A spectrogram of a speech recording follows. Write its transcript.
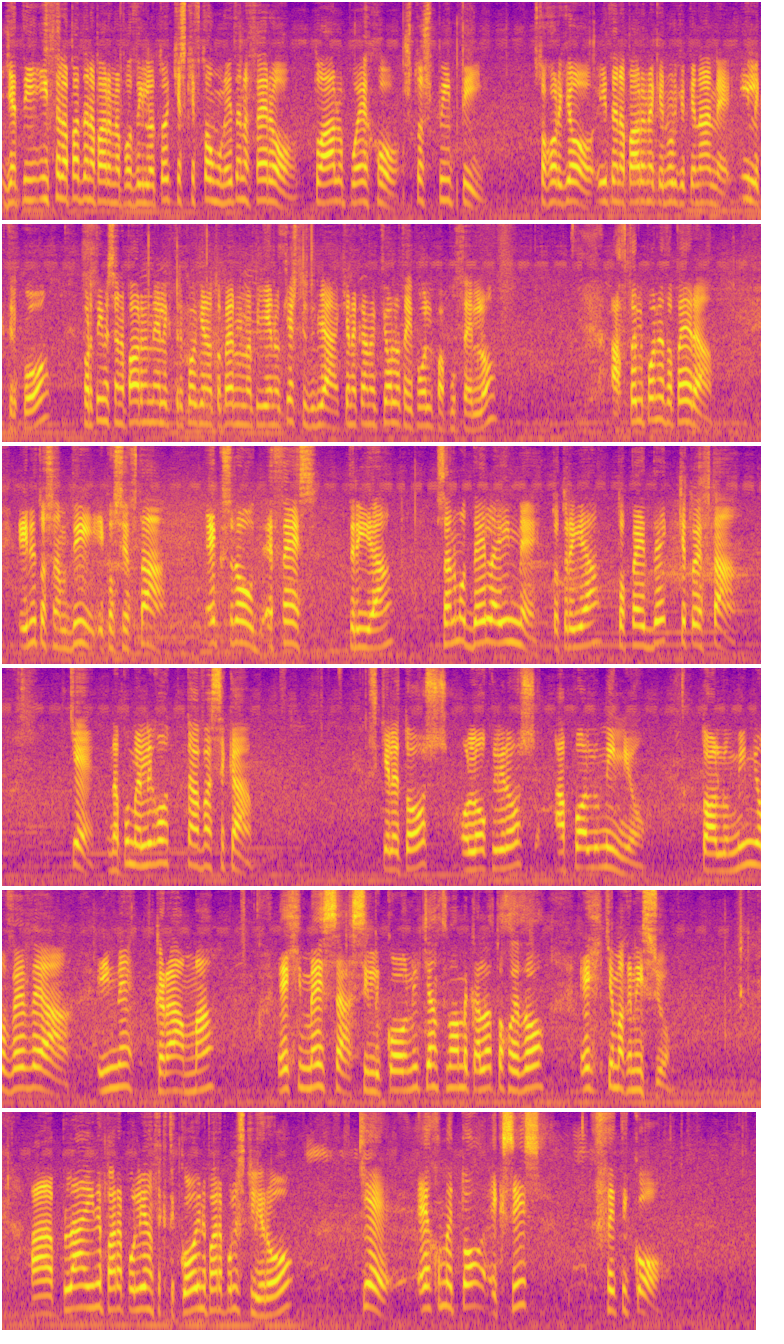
γιατί ήθελα πάντα να πάρω ένα ποδήλατο και σκεφτόμουν είτε να φέρω το άλλο που έχω στο σπίτι, στο χωριό, είτε να πάρω ένα καινούργιο και να είναι ηλεκτρικό. Προτίμησα να πάρω ένα ηλεκτρικό για να το παίρνω να πηγαίνω και στη δουλειά και να κάνω και όλα τα υπόλοιπα που θέλω. Αυτό λοιπόν εδώ πέρα είναι το SAMD 27 X-Road FS 3, σαν μοντέλα είναι το 3, το 5 και το 7. Και να πούμε λίγο τα βασικά. Σκελετός ολόκληρος από αλουμίνιο. Το αλουμίνιο βέβαια είναι κράμα, έχει μέσα σιλικόνη και αν θυμάμαι καλά το έχω εδώ, έχει και μαγνήσιο. Απλά είναι πάρα πολύ ανθεκτικό, είναι πάρα πολύ σκληρό και έχουμε το εξής θετικό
